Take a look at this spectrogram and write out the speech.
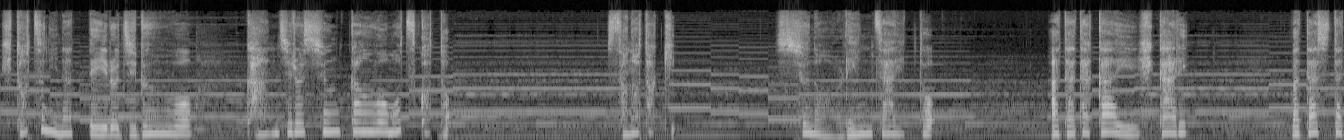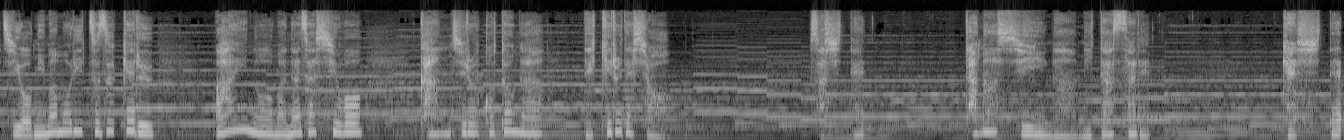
一つになっている自分を感じる瞬間を持つこと。その時主の臨在と温かい光私たちを見守り続ける愛の眼差しを感じることができるでしょう。そして魂が満たされ決して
